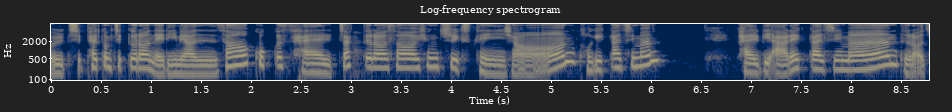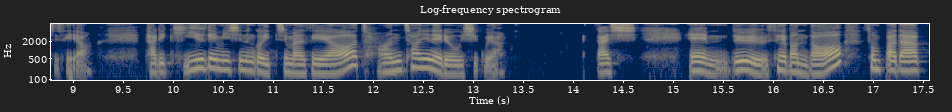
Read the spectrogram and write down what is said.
옳지. 팔꿈치 끌어내리면서 코끝 살짝 들어서 흉추 extension 거기까지만 갈비 아래까지만 들어주세요. 다리 길게 미시는 거 잊지 마세요. 천천히 내려오시고요. 다시 and 둘 세 번 더 손바닥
